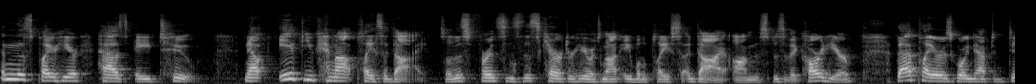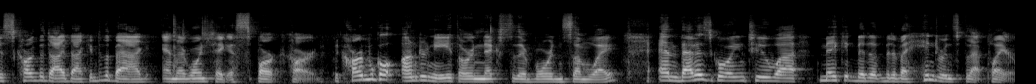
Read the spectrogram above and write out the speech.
and this player here has a 2. Now, if you cannot place a die, so this, for instance, this character here is not able to place a die on the specific card here, that player is going to have to discard the die back into the bag, and they're going to take a spark card. The card will go underneath or next to their board in some way, and that is going to uh, make it a bit, a bit of a hindrance for that player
